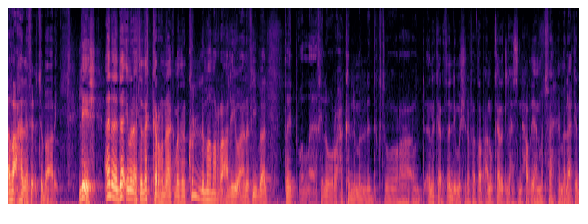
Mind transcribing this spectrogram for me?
أضع هذا في اعتباري. ليش؟ أنا دائما أتذكر هناك مثلا كل ما مر علي وأنا في بال طيب والله يا أخي لو أروح أكلم الدكتورة أو أنا كانت عندي مشرفة طبعا وكانت لحسن الحظ يعني متفهمة لكن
